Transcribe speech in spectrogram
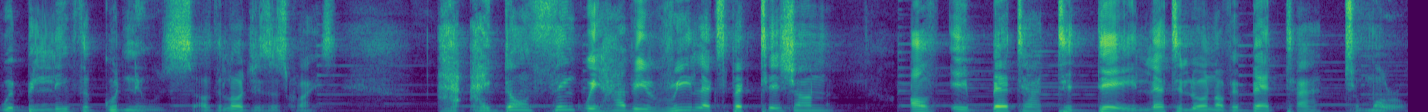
we believe the good news of the Lord Jesus Christ. I, I don't think we have a real expectation of a better today, let alone of a better tomorrow.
